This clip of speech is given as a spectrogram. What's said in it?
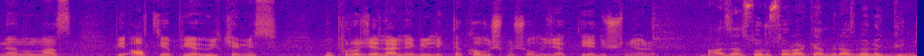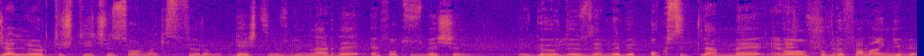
inanılmaz bir altyapıya ülkemiz bu projelerle birlikte kavuşmuş olacak diye düşünüyorum. Bazen soru sorarken biraz böyle güncelle örtüştüğü için sormak istiyorum. Geçtiğimiz günlerde F-35'in e, gövde üzerinde bir oksitlenme evet. ne yapıldı falan gibi.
